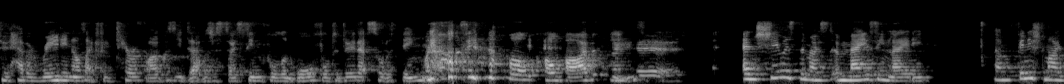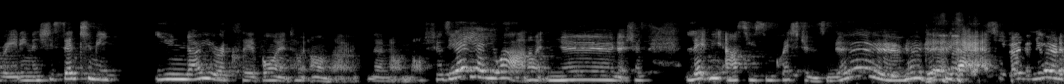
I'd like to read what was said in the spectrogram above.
to have a reading. I was actually terrified because that was just so sinful and awful to do that sort of thing when I was in the whole whole vibe of things. And she was the most amazing lady. Um, finished my reading and she said to me, you know you're a clairvoyant. I went, oh no, no, no, I'm not. She goes, yeah, yeah, you are. And I went, no, no. She goes, let me ask you some questions. No, no, don't do that. You know, no, no.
